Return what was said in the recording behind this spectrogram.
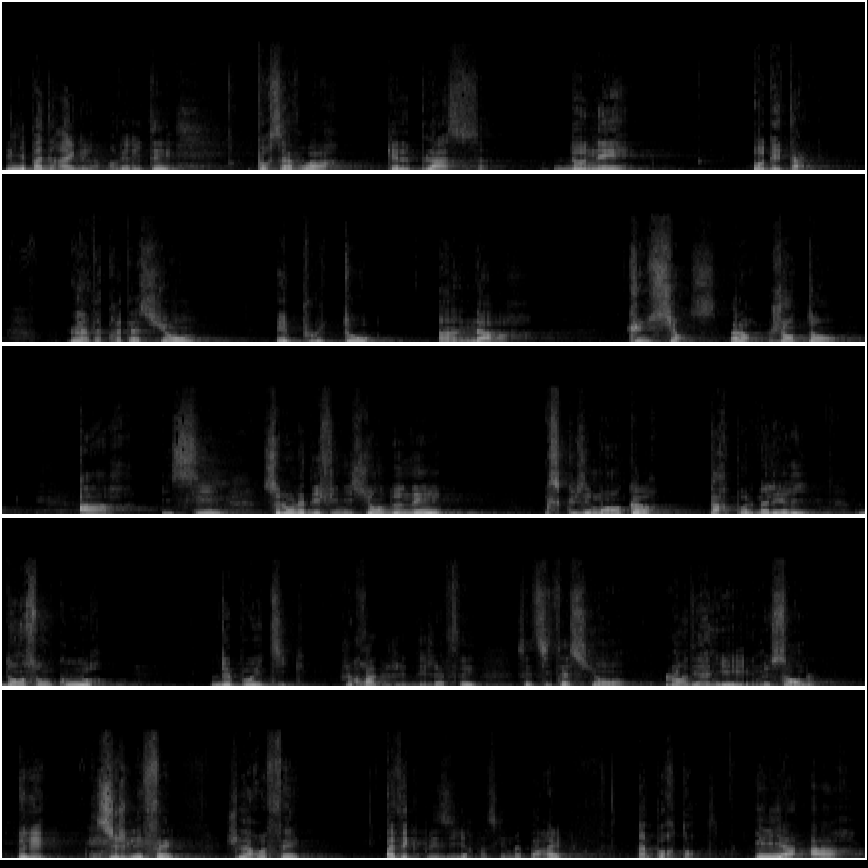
il n'y a pas de règle, en vérité, pour savoir quelle place donner aux détails. L'interprétation est plutôt un art qu'une science. Alors j'entends art ici selon la définition donnée, excusez-moi encore, par Paul Valéry dans son cours de poétique. Je crois que j'ai déjà fait cette citation l'an dernier, il me semble, mais si je l'ai fait, je la refais avec plaisir parce qu'elle me paraît importante. Il y a art,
